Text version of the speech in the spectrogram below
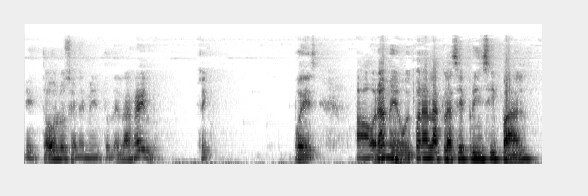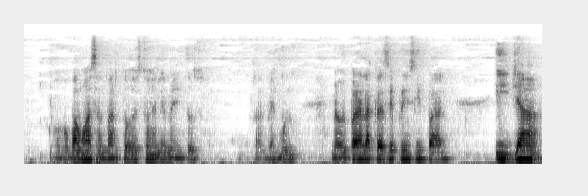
de todos los elementos del arreglo. ¿Sí? Pues Ahora me voy para la clase principal. Ojo, vamos a salvar todos estos elementos. Salvémoslo. Me voy para la clase principal. Y ya,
